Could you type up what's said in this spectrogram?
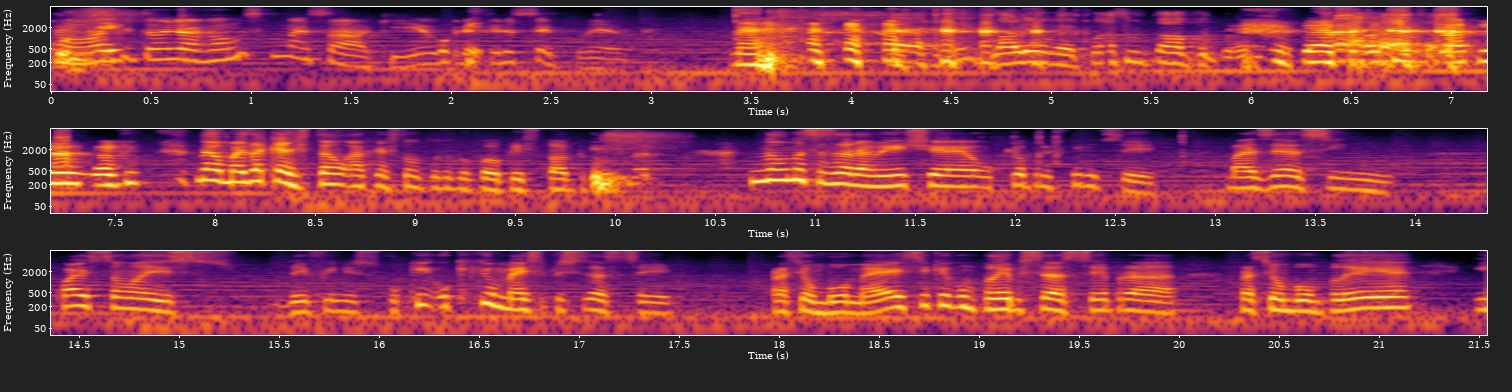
Pronto, então já vamos começar aqui. Eu porque... prefiro ser player. Valeu, velho. Próximo tópico. Não, mas a questão, a questão toda que eu coloquei esse tópico não necessariamente é o que eu prefiro ser, mas é assim, quais são as definições, o que o, que o mestre precisa ser para ser um bom mestre, o que um player precisa ser para ser um bom player e,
